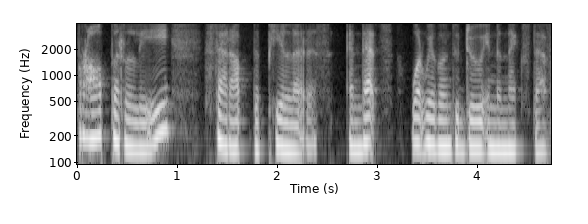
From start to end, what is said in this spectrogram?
properly set up the pillars. And that's what we're going to do in the next step.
